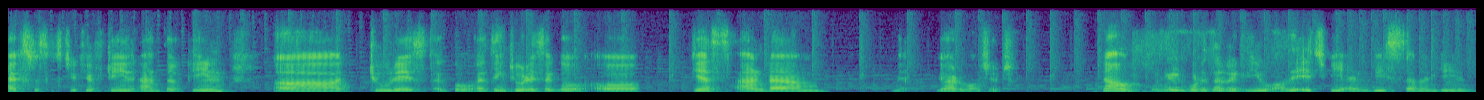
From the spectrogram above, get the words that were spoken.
x360 15 and 13 uh two days ago. I think two days ago uh yes and um you have to watch it. Now we'll go to the review of the hp envy 17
